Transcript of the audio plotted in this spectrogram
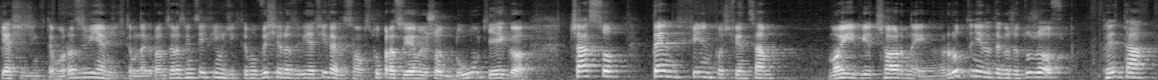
ja się dzięki temu rozwijam, dzięki temu nagrywam coraz więcej filmów, dzięki temu wy się rozwijacie i tak ze sobą współpracujemy już od długiego czasu. Ten film poświęcam mojej wieczornej rutynie, dlatego że dużo osób pyta,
